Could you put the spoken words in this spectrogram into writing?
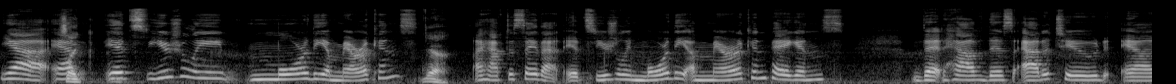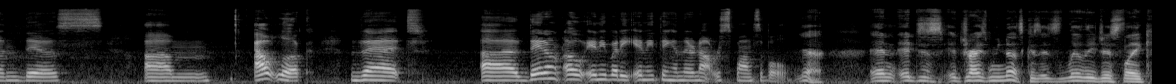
yeah and like- it's usually more the americans Yeah. I have to say that. It's usually more the American pagans that have this attitude and this um, outlook that uh, they don't owe anybody anything and they're not responsible. Yeah, and it just it drives me nuts because it's literally just like,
